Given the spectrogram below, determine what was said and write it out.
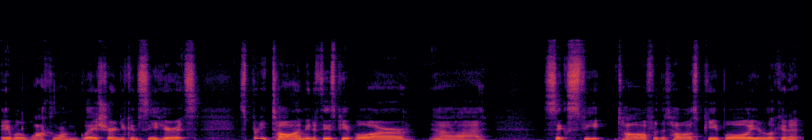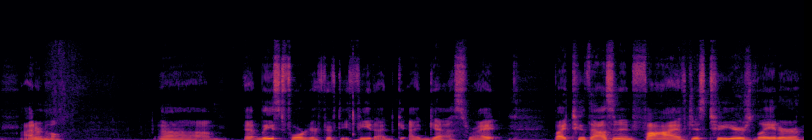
able to walk along the glacier. And you can see here it's it's pretty tall. I mean, if these people are uh, six feet tall for the tallest people, you're looking at I don't know, um, at least 40 or 50 feet, I'd, I'd guess, right? By 2005, just two years later,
